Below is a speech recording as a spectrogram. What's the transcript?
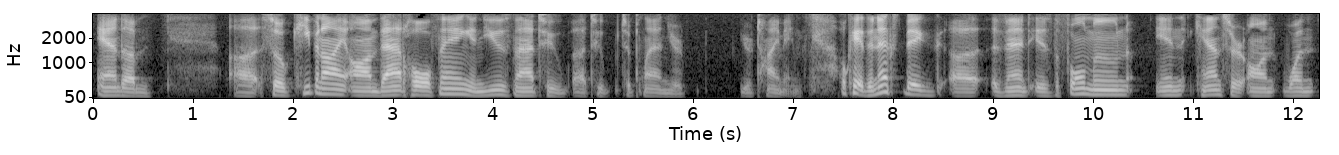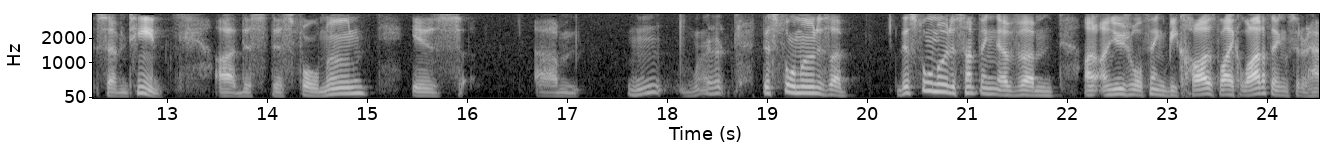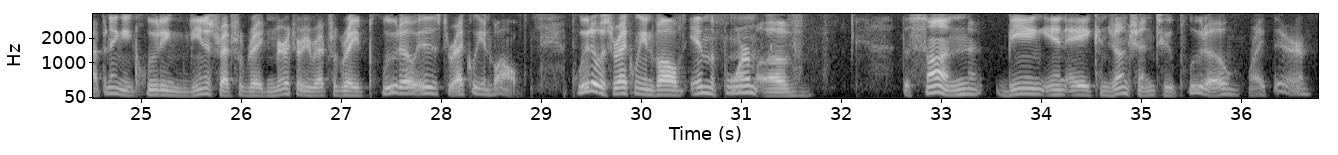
And um, uh, so keep an eye on that whole thing and use that to, uh, to, to plan your, your timing. Okay, the next big uh, event is the full moon in Cancer on 117. Uh, this, this full moon is. Um, hmm, this full moon is a this full moon is something of um, an unusual thing because, like a lot of things that are happening, including Venus retrograde and Mercury retrograde, Pluto is directly involved. Pluto is directly involved in the form of the Sun being in a conjunction to Pluto right there,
